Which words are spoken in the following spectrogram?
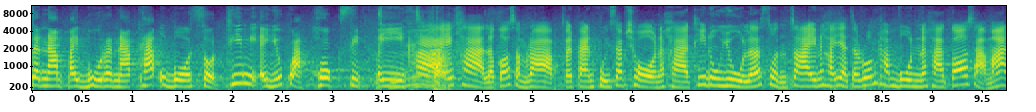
จะนำไปบูรณะพระอุโบสถที่มีอายุกว่า 60 ปีค่ะ ใช่ค่ะ แล้วก็สำหรับแฟนๆคุยแซบโชว์นะคะ ที่ดูอยู่แล้วสนใจนะคะ อยากจะร่วมทำบุญนะคะ ก็สามารถ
